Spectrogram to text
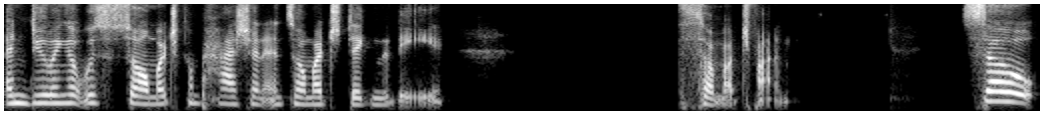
and doing it with so much compassion and so much dignity. So much fun. So,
